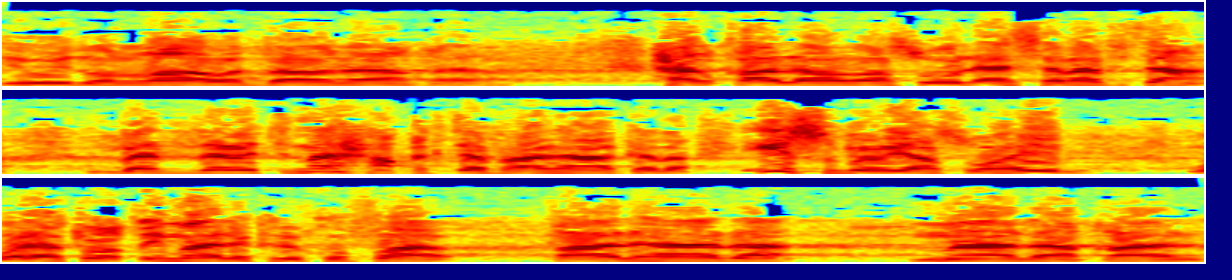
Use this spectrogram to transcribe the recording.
يريد الله والدار الآخرة. هل قال له الرسول أسرفت بذرت ما حقك تفعل هكذا. اصبر يا صهيب ولا تعطي مالك للكفار. قال هذا؟ ماذا قال؟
